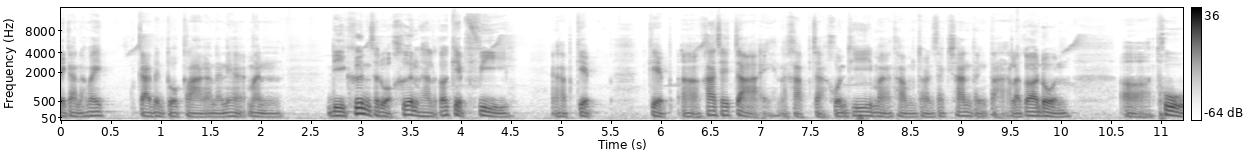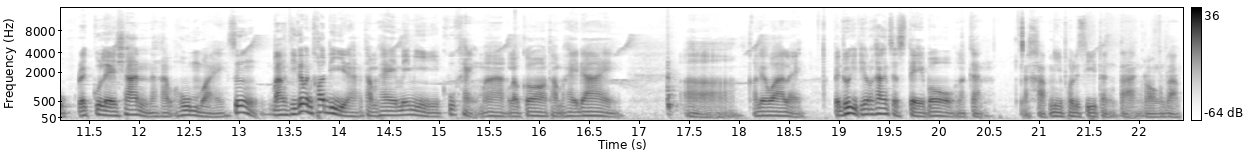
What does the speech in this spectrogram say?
ในการทำให้การเป็นตัวกลางอันนั้นเนี่ยมันดีขึ้นสะดวกขึ้นฮะแล้วก็เก็บฟรีนะครับเก็บเก็บค่าใช้จ่ายนะครับจากคนที่มาทำ transaction ต่างๆ แล้วก็โดน ถูก regulation นะครับหุ้มไว้ ซึ่งบางทีก็เป็นข้อดีนะทำให้ไม่มีคู่แข่งมาก แล้วก็ทำให้ได้เขาเรียกว่าอะไร เป็นธุรกิจที่ค่อนข้างจะ stable ละกันนะครับมี policy ต่างๆ รองรับ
